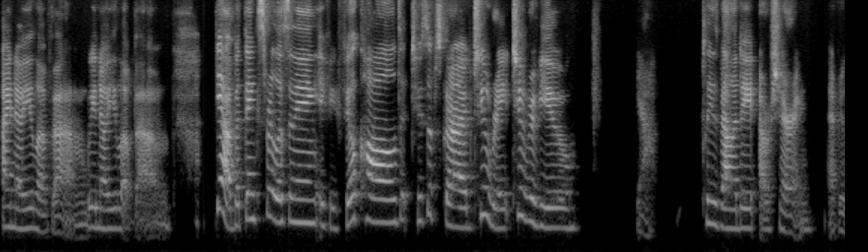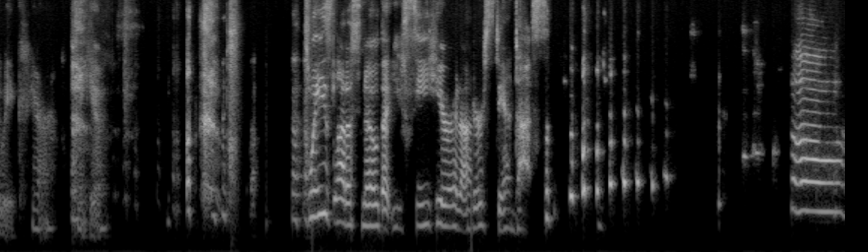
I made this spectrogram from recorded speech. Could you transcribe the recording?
I know you love them. We know you love them. Yeah, but thanks for listening. If you feel called to subscribe, to rate, to review, yeah, please validate our sharing every week here. Thank you. please let us know that you see, hear, and understand us. oh,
